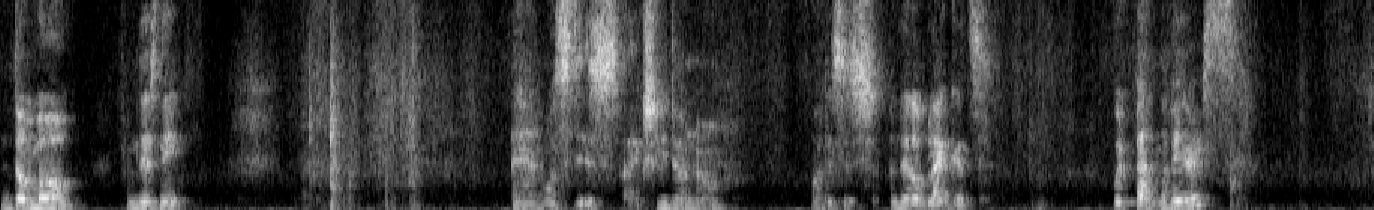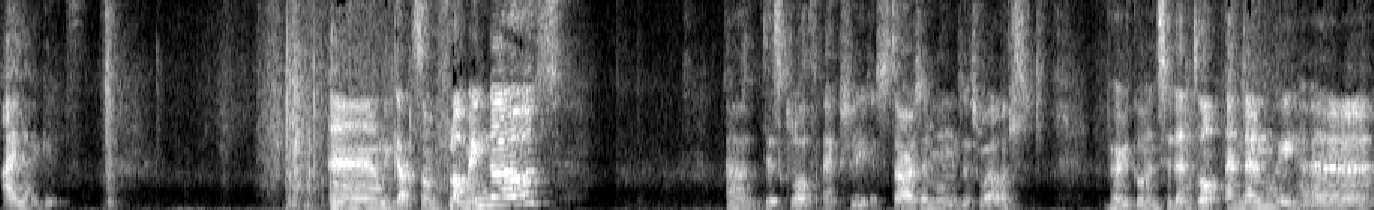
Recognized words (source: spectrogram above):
Dumbo from Disney. And what's this? I actually don't know. Oh, this is a little blanket with panda bears. I like it. And we got some flamingos. Uh, this cloth actually is stars and moons as well. It's very coincidental. And then we have,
